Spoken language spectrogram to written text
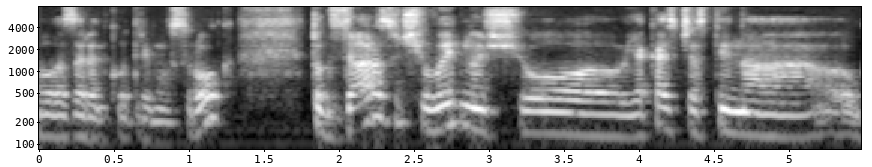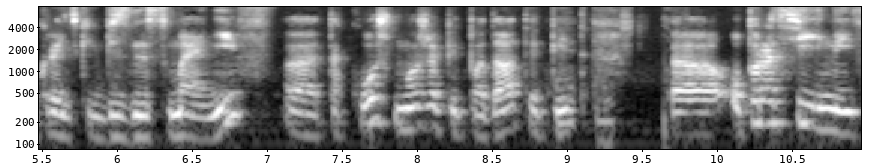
Лазаренко отримав срок. Так зараз очевидно, що якась частина українських бізнесменів е, також може підпадати під е, операційний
